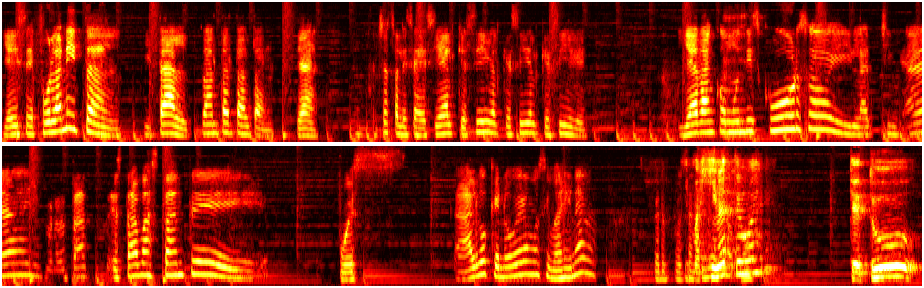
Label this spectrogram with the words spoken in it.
ya dice, fulanita, y tal, tan, tal, tal, tan, ya. Muchas felicidades, y el que sigue, el que sigue, el que sigue ya dan como un discurso y la chingada, está, está bastante, pues, algo que no hubiéramos imaginado. Pero pues Imagínate, güey, que tú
